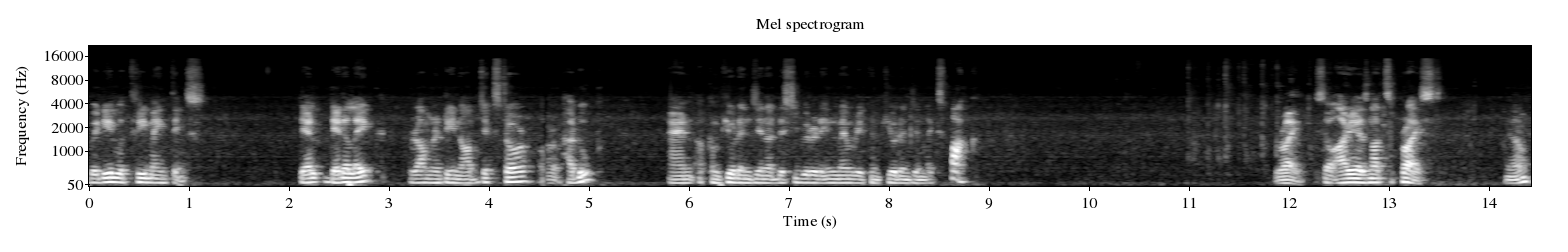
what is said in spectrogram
we deal with three main things: data lake, predominantly in object store or Hadoop, and a compute engine, a distributed in-memory compute engine like Spark. Right. So Arya is not surprised, you know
